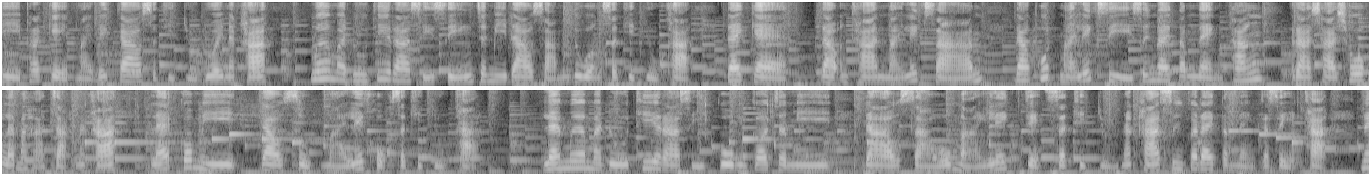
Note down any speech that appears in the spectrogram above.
มีพระเกตหมายเลข 9 สถิตอยู่ด้วยนะคะ เมื่อมาดูที่ราศีสิงห์จะมีดาวสามดวงสถิตอยู่ค่ะ ได้แก่ ดาวอังคารหมายเลข 3 ดาวพุธหมายเลข 4 ซึ่งได้ตำแหน่งทั้งราชาโชคและมหาจักรนะคะ และก็มีดาวศุกร์หมายเลข 6 สถิตอยู่ค่ะ และเมื่อมาดูที่ราศีกุมก็จะมีดาวเสาหมายเลข 7 สถิตอยู่นะคะ ซึ่งก็ได้ตำแหน่งเกษตรค่ะ ใน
